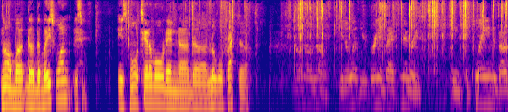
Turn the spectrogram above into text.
No, but the the base one is is more terrible than uh, the Logofractor. No, no, no. You know what? You're bringing back memories. We complained about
